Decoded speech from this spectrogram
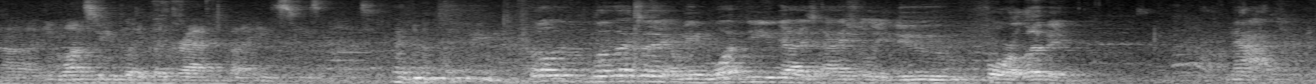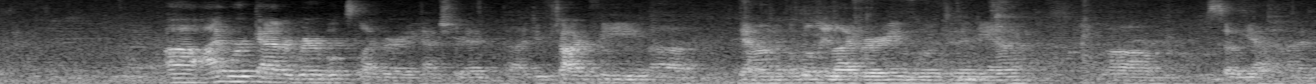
Uh, he wants to be politically correct, but he's, he's not. Well, well, that's it. I mean, what do you guys actually do for a living now? Uh, I work at a rare books library, actually. I uh, do photography uh, down at the Lilly Library in Bloomington, Indiana. Um, so yeah, I'm,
